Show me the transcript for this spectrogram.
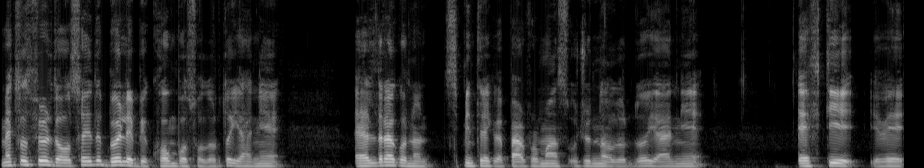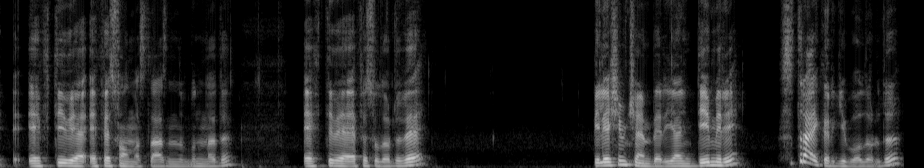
Metal Fury'de olsaydı böyle bir kombos olurdu. Yani Eldragon'un Spin Track ve performans ucundan olurdu. Yani FD ve FD veya FS olması lazımdı bunun adı. FD veya FS olurdu ve bileşim çemberi yani demiri Striker gibi olurdu.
